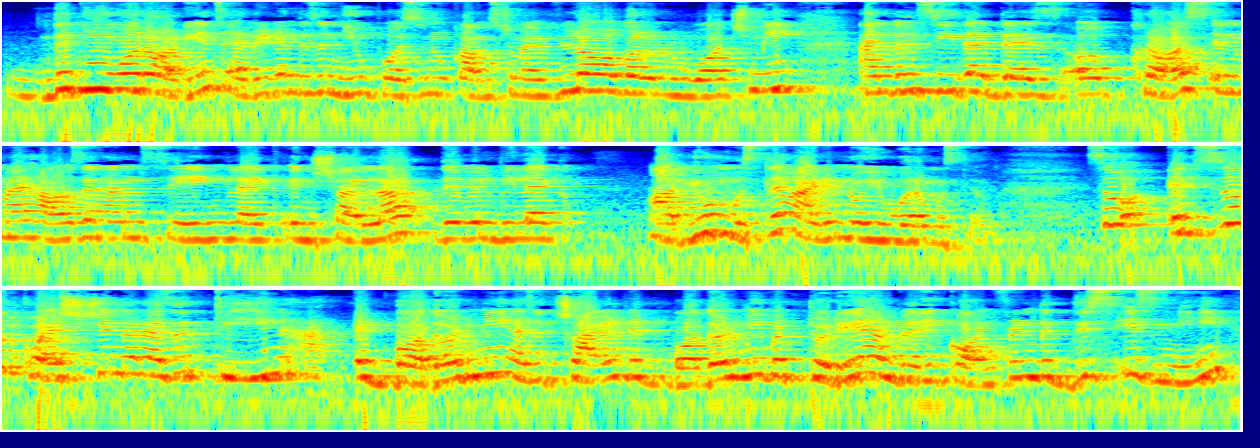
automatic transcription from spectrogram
the newer audience every time there's a new person who comes to my vlog or will watch me and will see that there's a cross in my house and i'm saying like inshallah they will be like are you a muslim i didn't know you were a muslim so it's a question that as a teen it bothered me as a child it bothered me but today i'm very confident that this is me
